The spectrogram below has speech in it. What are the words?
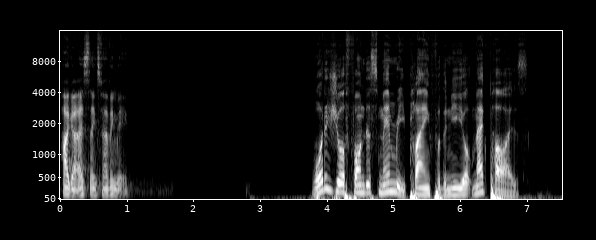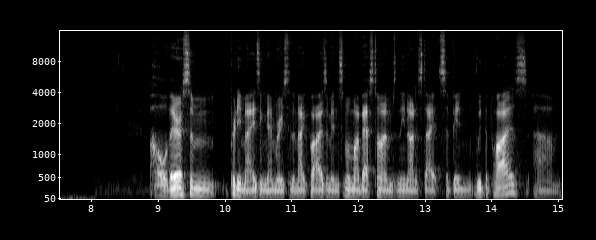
Hi, guys. Thanks for having me. What is your fondest memory playing for the New York Magpies? Oh, there are some pretty amazing memories of the Magpies. I mean, some of my best times in the United States have been with the Pies. Um,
